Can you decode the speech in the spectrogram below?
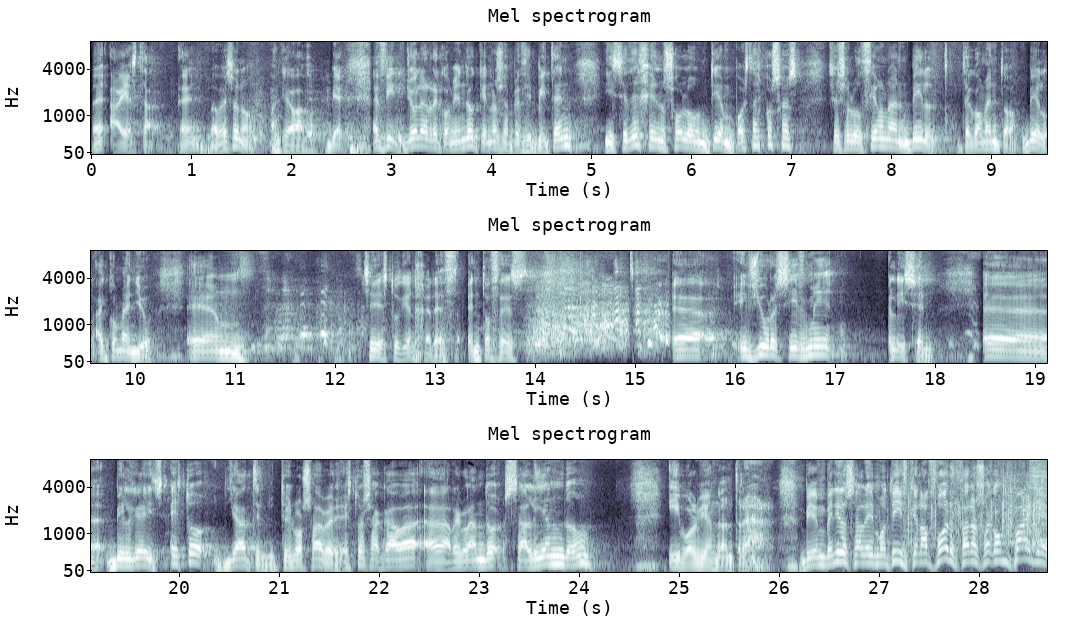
¿Eh? Ahí está. ¿eh? ¿Lo ves o no? Aquí abajo. Bien. En fin, yo les recomiendo que no se precipiten y se dejen solo un tiempo. Estas cosas se solucionan. Bill, te comento. Bill, I commend you. Em, sí, estudié en Jerez. Entonces, eh, if you receive me, listen. Eh, Bill Gates, esto ya te, lo sabes, esto se acaba arreglando saliendo y volviendo a entrar. Bienvenidos a Leitmotiv, que la fuerza nos acompañe.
